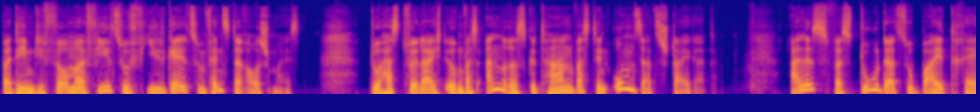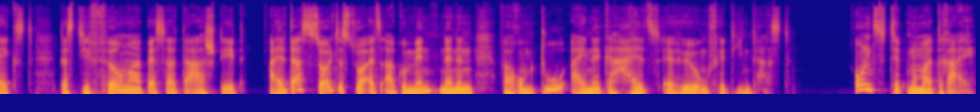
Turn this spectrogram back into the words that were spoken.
bei dem die Firma viel zu viel Geld zum Fenster rausschmeißt. Du hast vielleicht irgendwas anderes getan, was den Umsatz steigert. Alles, was du dazu beiträgst, dass die Firma besser dasteht, All das solltest du als Argument nennen, warum du eine Gehaltserhöhung verdient hast. Und Tipp Nummer drei.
